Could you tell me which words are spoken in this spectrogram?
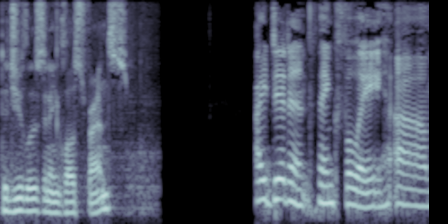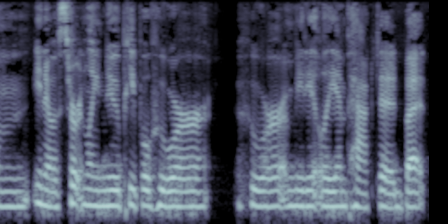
Did you lose any close friends? I didn't, thankfully. Um, you know, certainly knew people who were who were immediately impacted, but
